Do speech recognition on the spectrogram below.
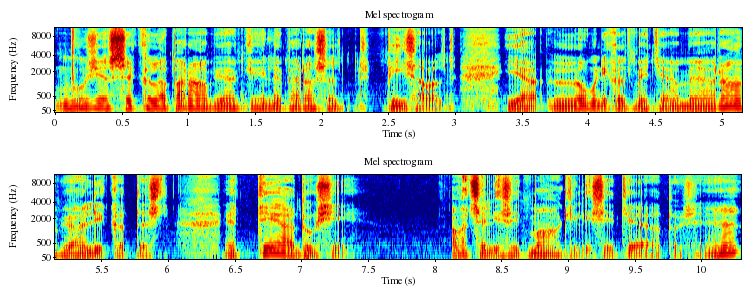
muuseas, see kõlab araabia keele päraselt piisavalt ja loomulikult me teame araabia allikatest, et teadusi, vaat selliseid maagilisi teadusi, jah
